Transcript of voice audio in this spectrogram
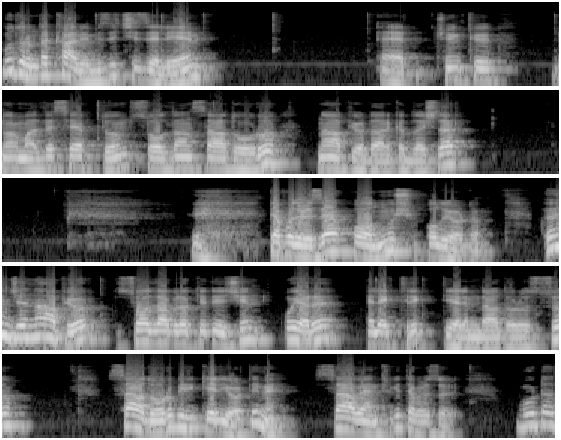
Bu durumda kalbimizi çizelim. Evet, çünkü normalde septum soldan sağa doğru ne yapıyordu arkadaşlar? Depolarize olmuş oluyordu. Önce ne yapıyor? Solda blok yediği için uyarı elektrik diyelim daha doğrusu sağa doğru bir geliyor değil mi? Sağ ventrikül deposu. Burada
